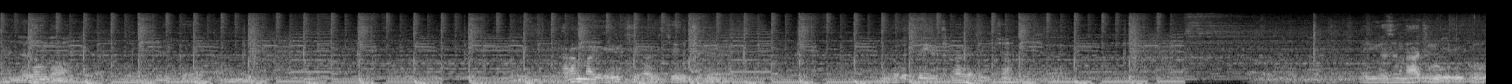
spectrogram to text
한 요 정도 줄일 거예요. 바람막이 이렇게 가겠죠, 이쪽에. 이것도 이렇게 가야 되겠죠. 이것은 나중 일이고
